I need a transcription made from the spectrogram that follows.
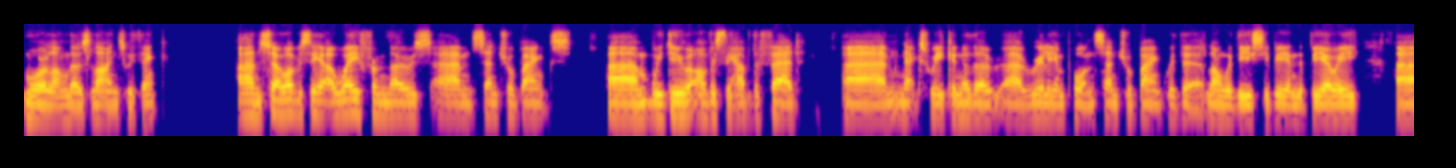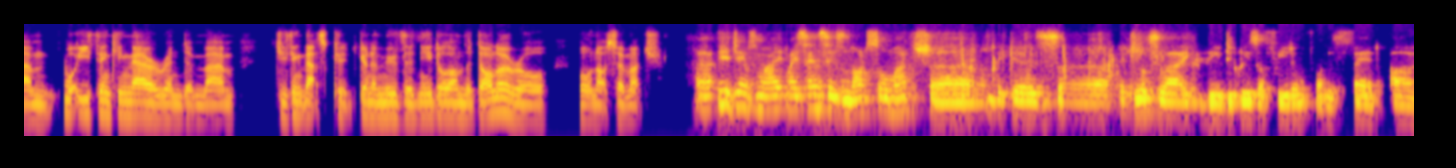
more along those lines. We think. Um, so obviously, away from those central banks, we do obviously have the Fed um, next week, another uh, really important central bank with the, along with the ECB and the BOE. Um, what are you thinking there, Arindam? Um, do you think that's going to move the needle on the dollar or, or not so much? Uh, yeah, James, my, my sense is not so much uh, because uh, it looks like the degrees of freedom for the Fed are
